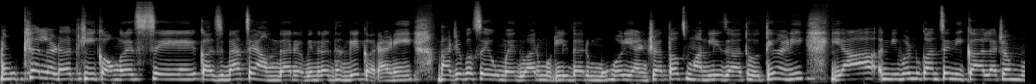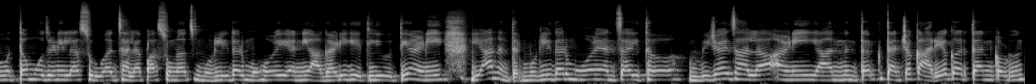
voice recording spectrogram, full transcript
मुख्य लढत ही काँग्रेसचे कसब्याचे आमदार रवींद्र धंगेकर आणि भाजपचे उमेदवार मुरलीधर मोहोळ यांच्यातच मानली जात होती. आणि या निवडणुकांचे निकालाच्या मतमोजणीला सुरुवात झाल्यापासूनच मुरलीधर मोहोळ यांनी आघाडी घेतली होती. आणि यानंतर मुरलीधर मोहोळ यांचा इथं विजय झाला आणि यानंतर त्यांच्या कार्यकर्त्यांकडून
